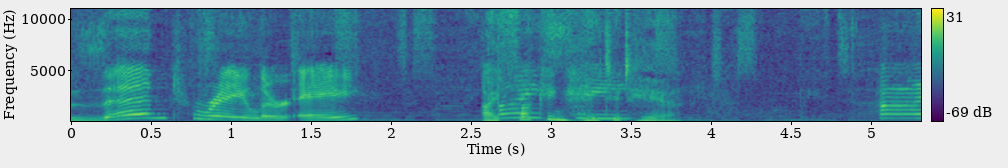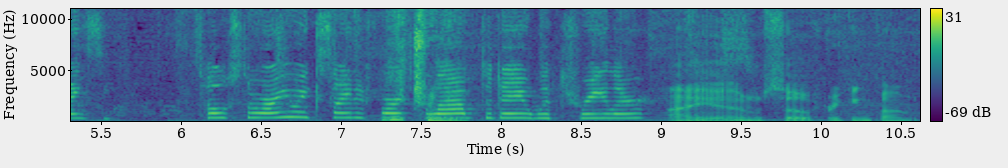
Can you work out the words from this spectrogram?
Zen trailer, eh? I I fucking hate it here. I see. Toaster, are you excited for Literally. a collab today with Trailer? I am so freaking pumped.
